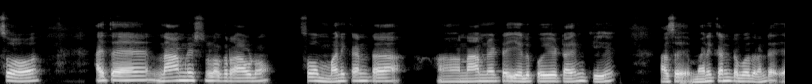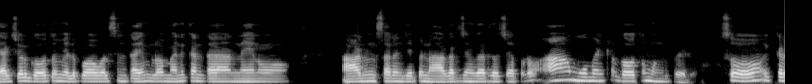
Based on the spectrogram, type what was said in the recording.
సో అయితే నామినేషన్లోకి రావడం సో మణికంఠ నామినేట్ అయ్యి వెళ్ళిపోయే టైంకి అసలు మణికంఠ బదులు అంటే యాక్చువల్ గౌతమ్ వెళ్ళిపోవాల్సిన టైంలో మణికంఠ నేను ఆడను సార్ అని చెప్పి నాగార్జున గారితో చెప్పడం ఆ మూమెంట్లో గౌతమ్ ఉండిపోయాడు. సో ఇక్కడ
